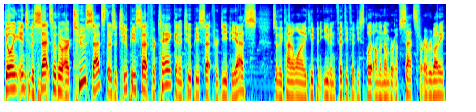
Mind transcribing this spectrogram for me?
going into the set, so there are two sets. There's a two-piece set for tank and a two-piece set for DPS. So they kind of wanted to keep an even 50-50 split on the number of sets for everybody.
